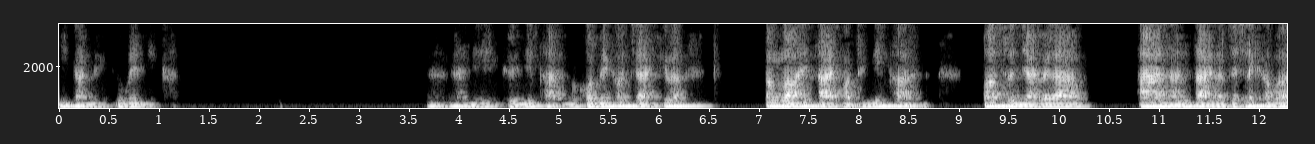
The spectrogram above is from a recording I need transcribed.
อีกอันหนึ่งคือไม่มีขันอันนี้คือนิพพานบางคนไม่เข้าใจคิดว่าต้องรอให้ตายก่อนถึงนิพพาน เพราะส่วนใหญ่เวลาพระอรหันตายเราจะใช้คำว่า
